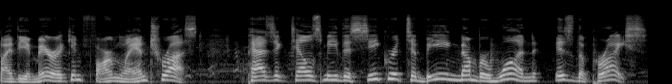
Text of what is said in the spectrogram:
by the American Farmland Trust. Pazik tells me the secret to being number one is the price.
